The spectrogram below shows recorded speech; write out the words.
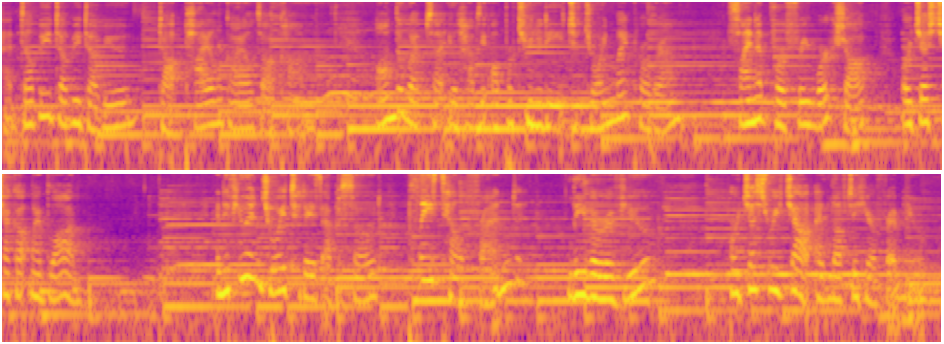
at www.payalguile.com. On the website, you'll have the opportunity to join my program, sign up for a free workshop, or just check out my blog. And if you enjoyed today's episode, please tell a friend, leave a review, or just reach out. I'd love to hear from you.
